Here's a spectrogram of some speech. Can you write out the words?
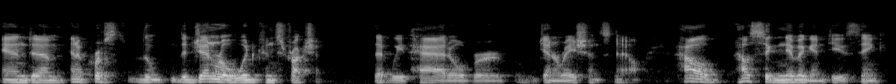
and um, and of course the the general wood construction that we've had over generations now. How how significant do you think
